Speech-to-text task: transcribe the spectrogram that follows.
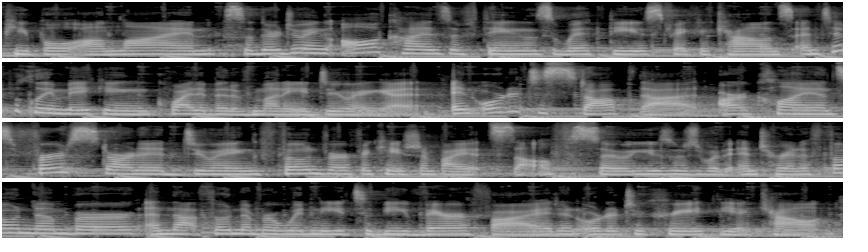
people online. So they're doing all kinds of things with these fake accounts and typically making quite a bit of money doing it. In order to stop that, our clients first started doing phone verification by itself itself. So users would enter in a phone number, and that phone number would need to be verified in order to create the account.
